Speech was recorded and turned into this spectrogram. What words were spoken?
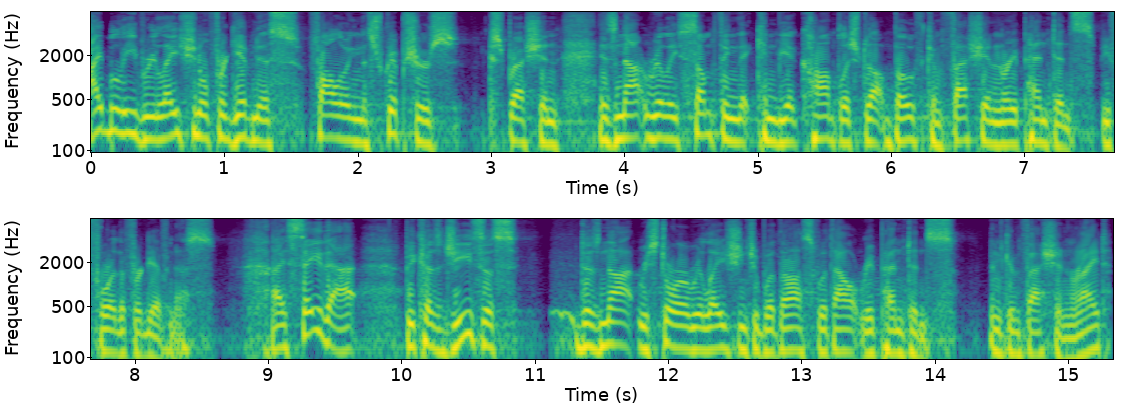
I believe relational forgiveness, following the scriptures expression, is not really something that can be accomplished without both confession and repentance before the forgiveness. I say that because Jesus does not restore a relationship with us without repentance and confession, right?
